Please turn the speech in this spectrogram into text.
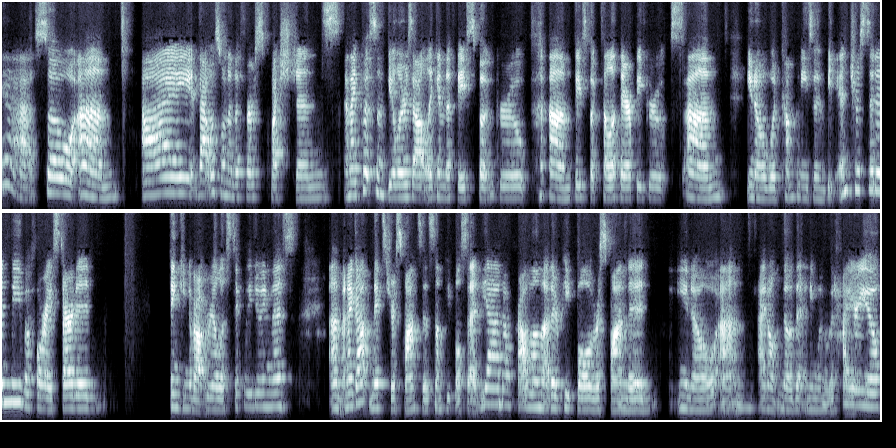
Yeah. So um, I that was one of the first questions, and I put some feelers out, like in the Facebook group, um, Facebook teletherapy groups. Um, you know, would companies even be interested in me before I started thinking about realistically doing this? Um, and I got mixed responses. Some people said, "Yeah, no problem." Other people responded, "You know, um, I don't know that anyone would hire you."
